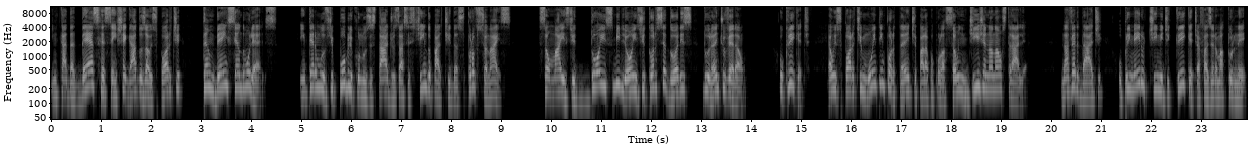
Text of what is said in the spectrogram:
em cada 10 recém-chegados ao esporte também sendo mulheres. Em termos de público nos estádios assistindo partidas profissionais, são mais de 2 milhões de torcedores durante o verão. O cricket é um esporte muito importante para a população indígena na Austrália. Na verdade, o primeiro time de cricket a fazer uma turnê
